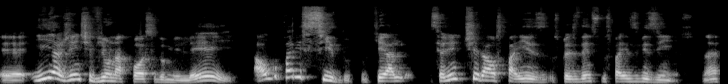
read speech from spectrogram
É, e a gente viu na posse do Milley algo parecido, porque a, se a gente tirar os países, os presidentes dos países vizinhos, né,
